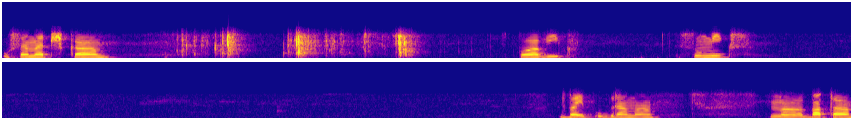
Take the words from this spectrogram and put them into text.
ósemeczka. Spławik Sumix. Dwa i pół grama na bata.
